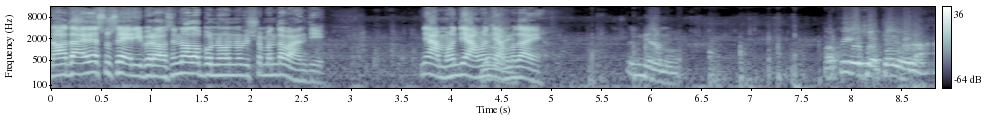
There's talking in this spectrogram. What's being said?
No, dai, adesso seri però, se no dopo non, non riusciamo ad andare avanti. Andiamo, andiamo, Vai. andiamo, dai. Andiamo. Ma qui io ho paura.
